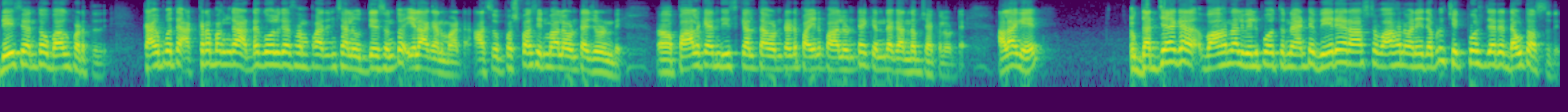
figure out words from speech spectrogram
దేశం ఎంతో బాగుపడుతుంది. కాకపోతే అక్రమంగా అడ్డగోలుగా సంపాదించాలనే ఉద్దేశంతో ఇలాగనమాట. ఆ పుష్ప సినిమాలో ఉంటాయి చూడండి. ఆ, పాల క్యాన్ తీసుకెళ్తా ఉంటాడు పైన పాలు ఉంటాయి కింద గంధం చెక్కలు ఉంటాయి. అలాగే దర్జాగా వాహనాలు వెళ్ళిపోతున్నాయి అంటే వేరే రాష్ట్ర వాహనం అనేటప్పుడు చెక్ పోస్ట్ దగ్గర డౌట్ వస్తుంది.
